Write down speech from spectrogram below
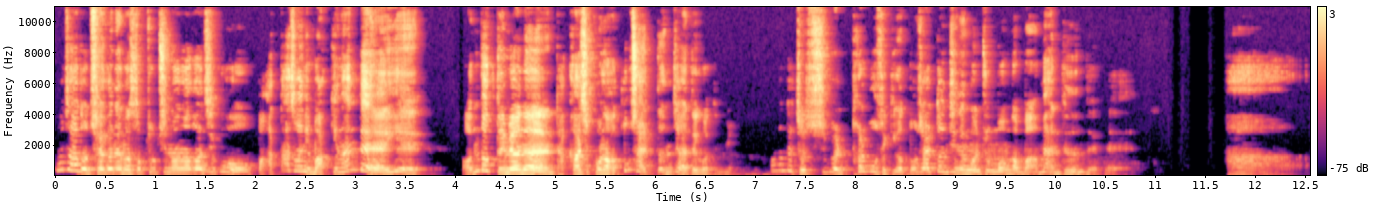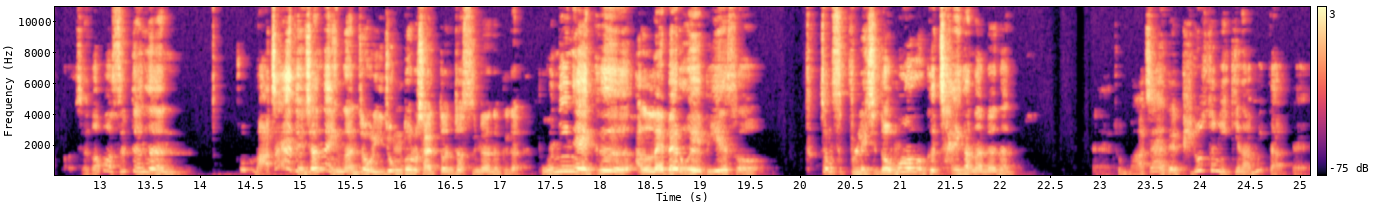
호자도 최근에 뭐썩 좋진 않아가지고 빠따전이 맞긴 한데 이게 언덕 뜨면은 다카시 코나가 또 잘 던져야 되거든요. 아, 근데 저 씨발 털보 새끼가 또 잘 던지는 건 좀 뭔가 마음에 안 드는데. 예. 아 제가 봤을 때는 좀 맞아야 되지 않나 인간적으로 이 정도로 잘 던졌으면은 그러니까 본인의 그 레벨로에 비해서 특정 스플릿이 너무 그 차이가 나면은 예, 좀 맞아야 될 필요성이 있긴 합니다. 예.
